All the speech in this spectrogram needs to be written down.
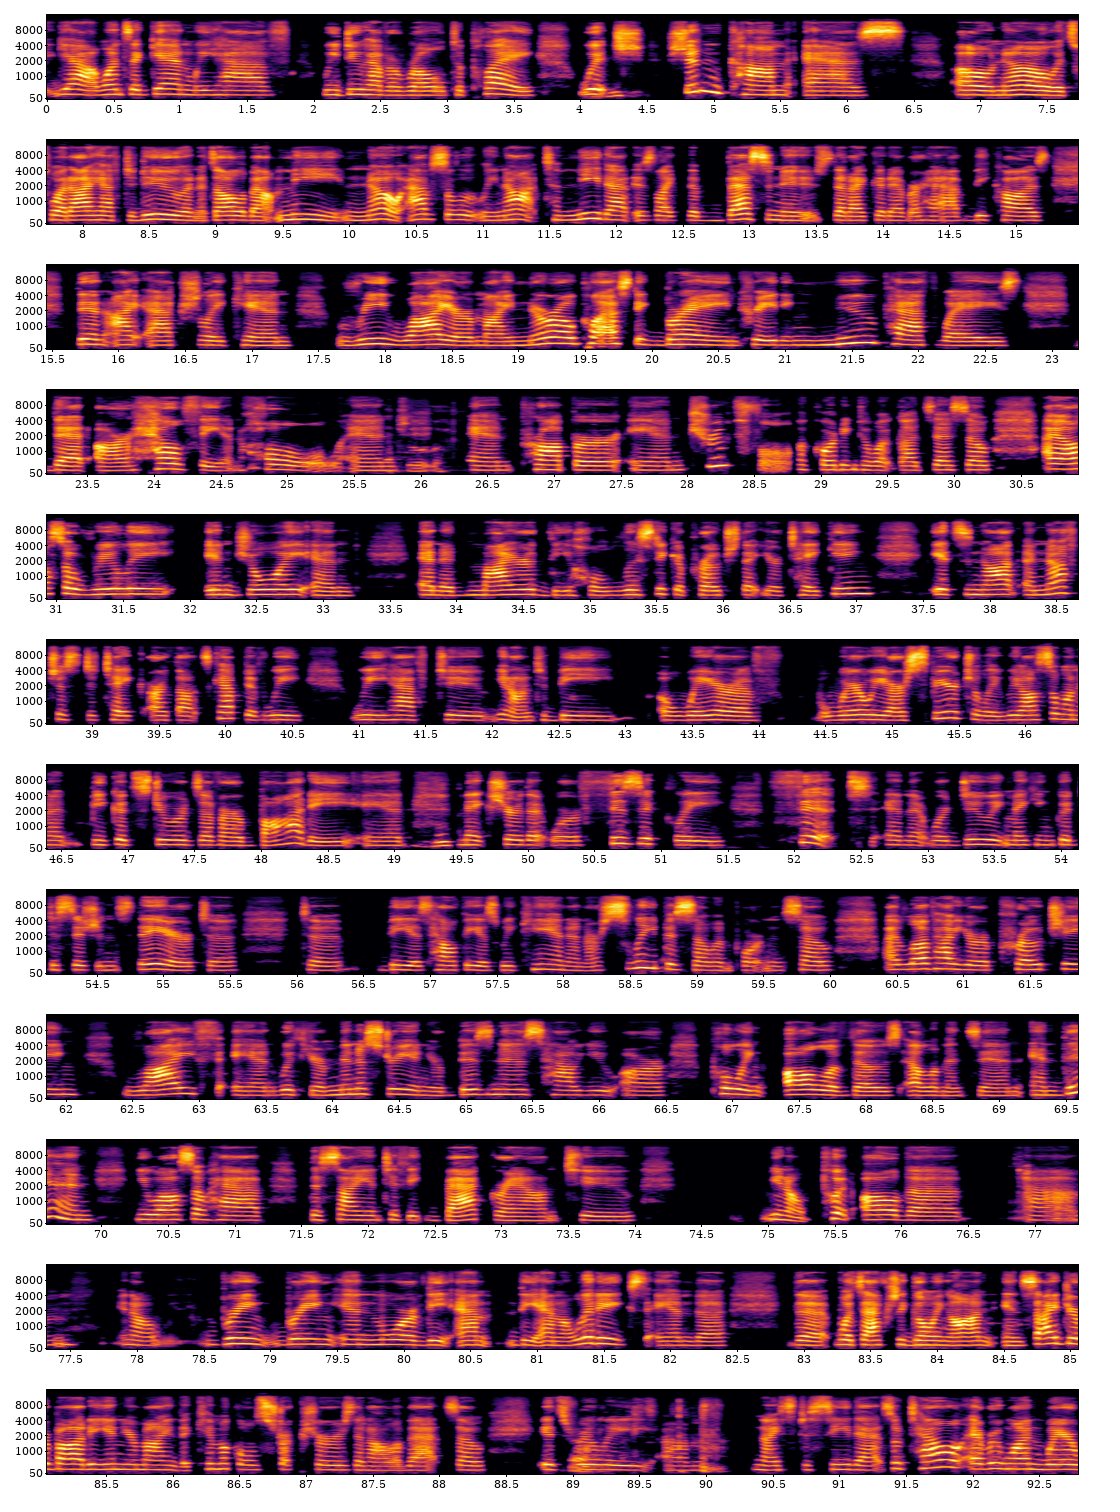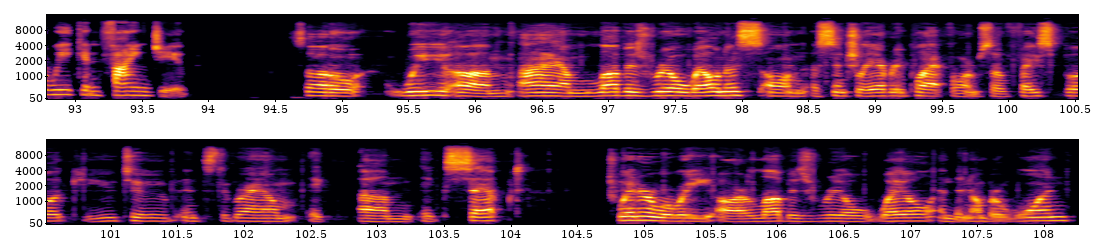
yeah. Once again, we have we do have a role to play, mm-hmm. which mm-hmm. shouldn't come as oh no, it's what I have to do and it's all about me. No, absolutely not. To me, that is like the best news that I could ever have because then I actually can rewire my neuroplastic brain, creating new pathways that are healthy and whole and absolutely. and proper and truthful according to what God says. So I also really enjoy and and admire the holistic approach that you're taking it's not enough just to take our thoughts captive we we have to you know to be aware of where we are spiritually we also want to be good stewards of our body and mm-hmm. make sure that we're physically fit and that we're doing making good decisions there to to be as healthy as we can and our sleep is so important. So i love how you're approaching life and with your ministry and your business how you are pulling all of those elements in. And then you also have the scientific background to you know put all the um, you know bring bring in more of the an, the analytics and the the what's actually going on inside your body in your mind the chemical structures and all of that. So it's yeah. really um, nice to see that. So tell everyone where we can find you. So we um i am love is real wellness on essentially every platform. So facebook youtube instagram um, except Twitter, where we are Love is Real Well and the number one.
